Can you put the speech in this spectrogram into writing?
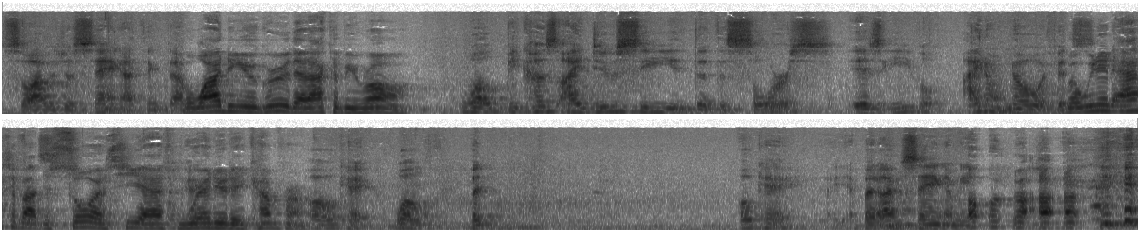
so I was just saying, I think that. But why do you agree that I could be wrong? Well, because I do see that the source is evil. I don't know if it's. But we didn't ask about the source. She asked, Okay. where do they come from? Oh, okay. Well, but, okay. But I'm saying, I mean, Oh, uh, uh, uh,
